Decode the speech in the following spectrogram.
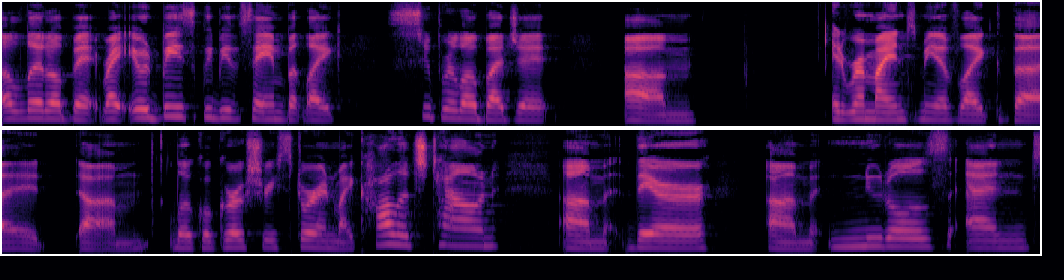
a little bit, right? It would basically be the same but like super low budget. Um it reminds me of like the um, local grocery store in my college town. Um, their um, noodles and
